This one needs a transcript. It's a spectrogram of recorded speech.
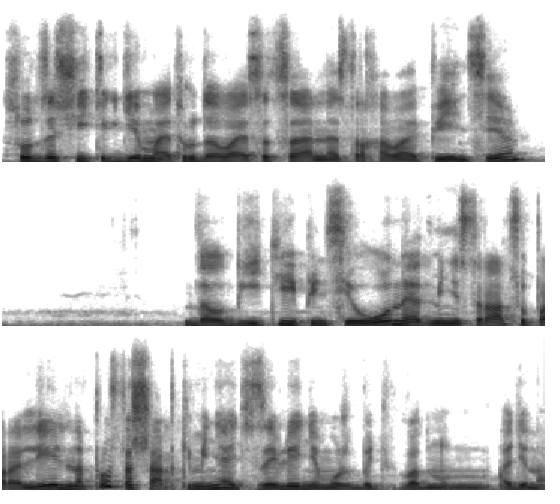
В соцзащите, где моя трудовая социальная страховая пенсия долбите и пенсионные, администрацию параллельно. Просто шапки меняйте, заявление может быть в одну, одинаково.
